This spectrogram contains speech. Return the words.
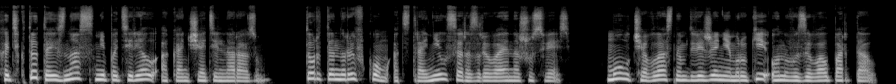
Хоть кто-то из нас не потерял окончательно разум. Тортен рывком отстранился, разрывая нашу связь. Молча, властным движением руки он вызывал портал.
